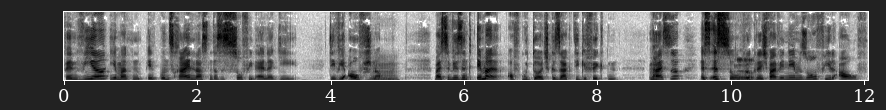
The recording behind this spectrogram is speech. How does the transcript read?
Wenn wir jemanden in uns reinlassen, das ist so viel Energie, die wir aufschnappen. Mhm. Weißt du, wir sind immer auf gut Deutsch gesagt die Gefickten. Weißt du? Es ist so, ja. wirklich, weil wir nehmen so viel auf.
